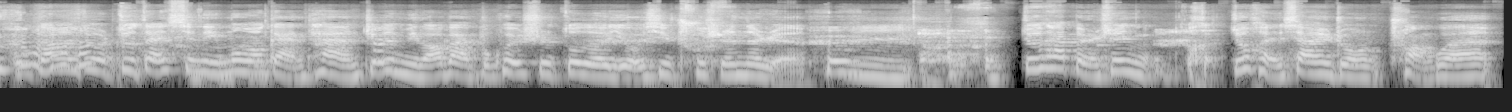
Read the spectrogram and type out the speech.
我刚刚就就在心里默默感叹，这个米老板不愧是做的游戏出身的人。嗯，就他本身很就很像一种闯关，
